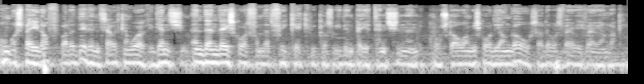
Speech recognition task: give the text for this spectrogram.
almost paid off, but it didn't, so it can work against you. And then they scored from that free kick because we didn't pay attention and cross goal, and we scored the own goal. So that was very, very unlucky.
